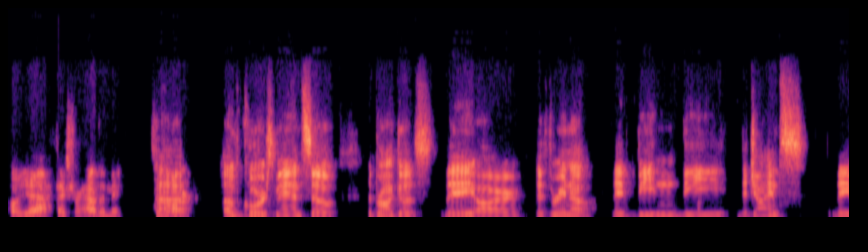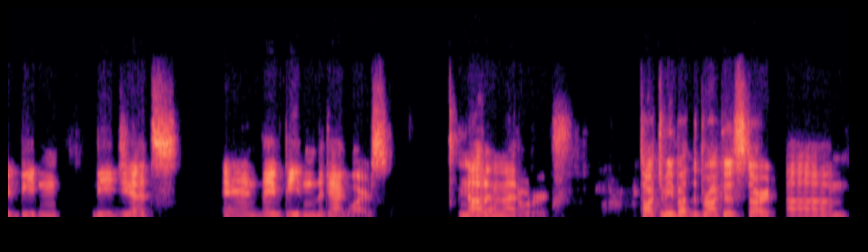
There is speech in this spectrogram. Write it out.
Oh yeah, thanks for having me. It's an uh, honor. Of course, man. So the Broncos, they are they're three and zero. Oh. They've beaten the the Giants, they've beaten the Jets, and they've beaten the Jaguars. Not oh, yeah. in that order talk to me about the Broncos start. Um,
